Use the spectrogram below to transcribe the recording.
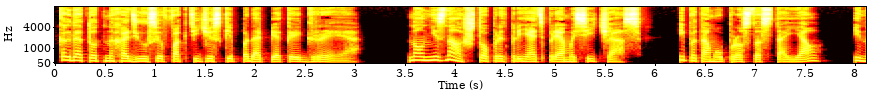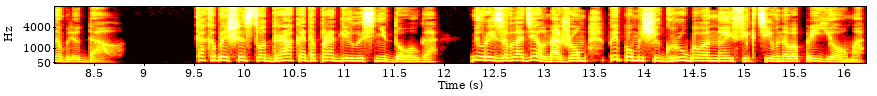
когда тот находился фактически под опекой Грея. Но он не знал, что предпринять прямо сейчас, и потому просто стоял и наблюдал. Как и большинство драк, это продлилось недолго. Мюррей завладел ножом при помощи грубого, но эффективного приема,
